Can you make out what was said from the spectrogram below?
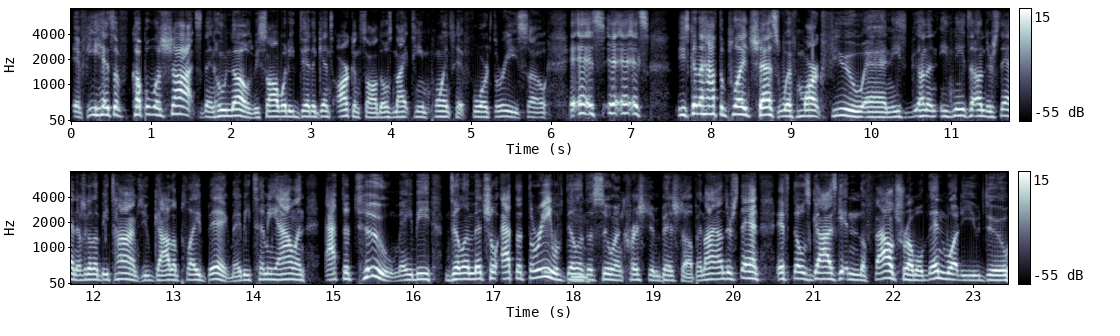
if he hits a couple of shots, then who knows? We saw what he did against Arkansas. Those 19 points hit four threes. So it's it's he's going to have to play chess with Mark Few, and he's gonna he needs to understand there's going to be times you got to play big. Maybe Timmy Allen at the two, maybe Dillon Mitchell at the three with Dylan mm. Disu and Christian Bishop. And I understand if those guys get in the foul trouble, then what do you do?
